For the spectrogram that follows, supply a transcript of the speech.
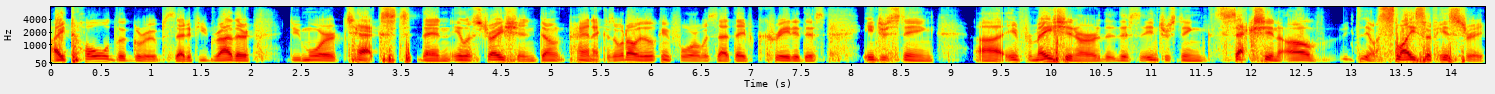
I told the groups that if you'd rather do more text than illustration, don't panic. Because what I was looking for was that they've created this interesting uh, information or th- this interesting section of you know slice of history.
